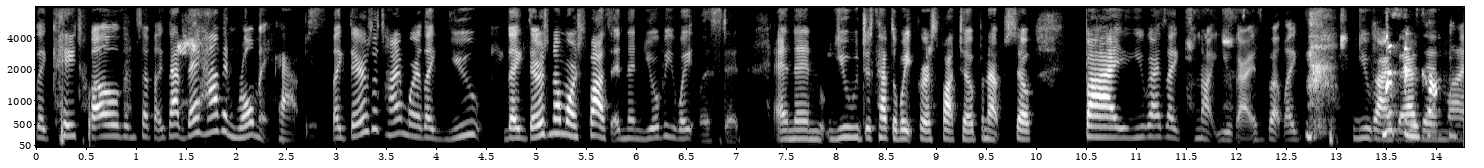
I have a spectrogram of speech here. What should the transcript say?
like k-12 and stuff like that they have enrollment caps. Like there's a time where like you like there's no more spots and then you'll be waitlisted and then you just have to wait for a spot to open up. So by you guys like not you guys but like you guys Listen, as in like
